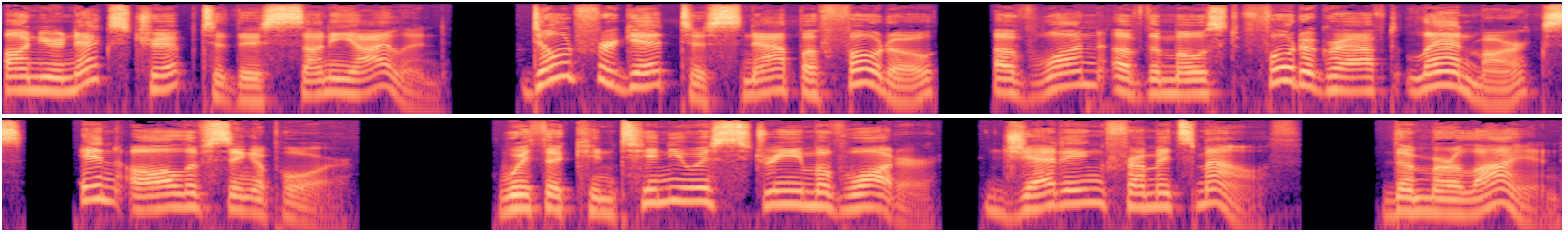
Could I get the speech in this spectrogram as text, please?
On your next trip to this sunny island, don't forget to snap a photo of one of the most photographed landmarks in all of Singapore. With a continuous stream of water jetting from its mouth, the merlion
